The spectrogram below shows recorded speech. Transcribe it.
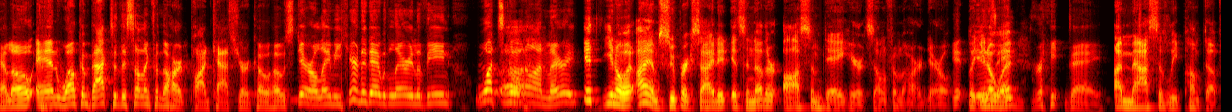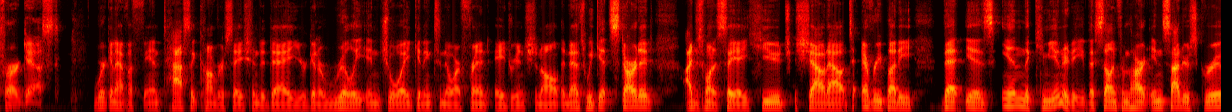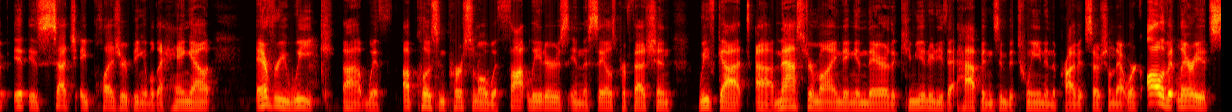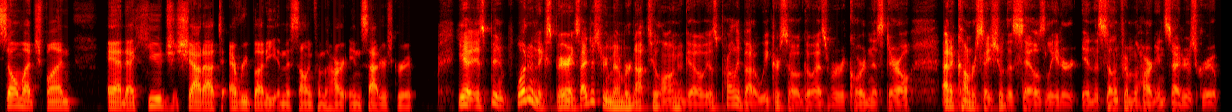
Hello and welcome back to the Selling from the Heart podcast. Your co-host Darrell Amy here today with Larry Levine. What's going uh, on, Larry? It you know what? I am super excited. It's another awesome day here at Selling from the Heart, Darrell. But you know what? great day. I'm massively pumped up for our guest. We're going to have a fantastic conversation today. You're going to really enjoy getting to know our friend Adrian Chenault. And as we get started, I just want to say a huge shout out to everybody that is in the community, the Selling from the Heart Insiders group. It is such a pleasure being able to hang out every week uh, with up close and personal with thought leaders in the sales profession. We've got uh, masterminding in there, the community that happens in between in the private social network. All of it, Larry. It's so much fun. And a huge shout out to everybody in the Selling from the Heart Insiders group. Yeah, it's been what an experience. I just remember not too long ago, it was probably about a week or so ago as we're recording this, Darrell, had a conversation with a sales leader in the Selling from the Heart Insiders group.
